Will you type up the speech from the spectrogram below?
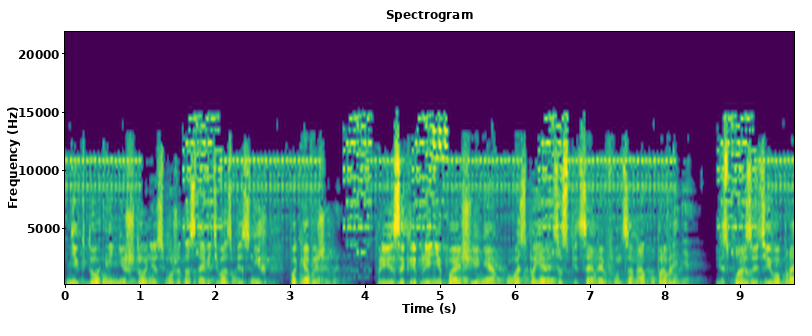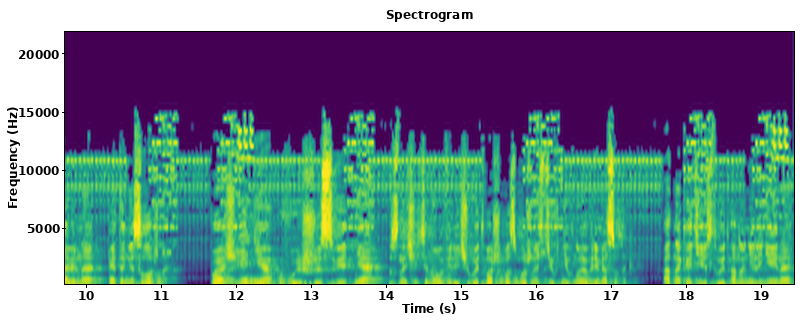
Никто и ничто не сможет оставить вас без них, пока вы живы. При закреплении поощрения у вас появится специальный функционал управления. Используйте его правильно, это несложно. Поощрение «Высший свет дня» значительно увеличивает ваши возможности в дневное время суток. Однако действует оно нелинейно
